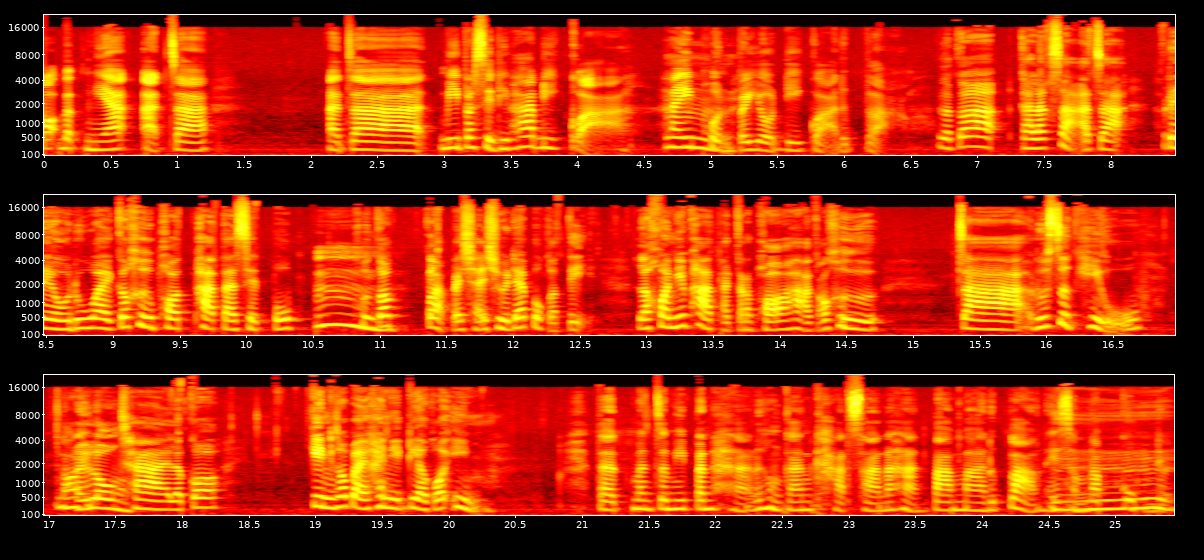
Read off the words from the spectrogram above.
าะแบบเนี้ยอาจจะอาจจะมีประสิทธิภาพดีกว่า ให้ผลประโยชน์ดีกว่าหรือเปล่า แล้วก็การรักษาอาจจะเร็วด้วยก็คือพอผ่าตัดเสร็จปุ๊บอืมคุณก็กลับไปใช้ชีวิตได้ปกติ แล้วคนที่ผ่าตัดกระเพาะค่ะก็คือ จะรู้สึกหิว น้อยลงใช่แล้วก็กินเข้าไปแค่นิดเดียวก็อิ่ม แต่มันจะมีปัญหาเรื่องของการขาดสารอาหารตามมาหรือเปล่าในสำหรับกลุ่มเด็ก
